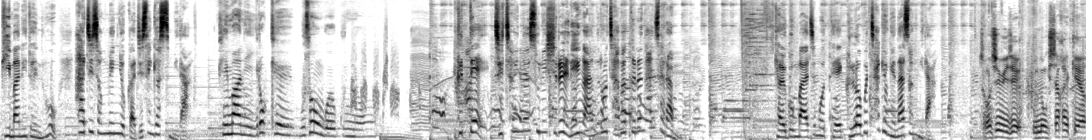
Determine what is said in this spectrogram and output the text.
비만이 된 후 하지 정맥류까지 생겼습니다. 비만이 이렇게 무서운 거였군요. 그때 지쳐있는 순희 씨를 링 안으로 잡아끄는 한 사람. 결국 마지못해 글러브 착용에 나섭니다. 정우님 이제 운동 시작할게요.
